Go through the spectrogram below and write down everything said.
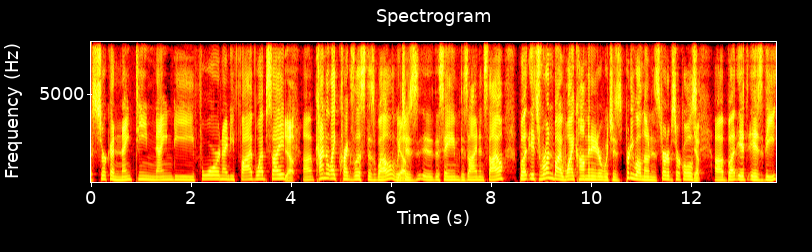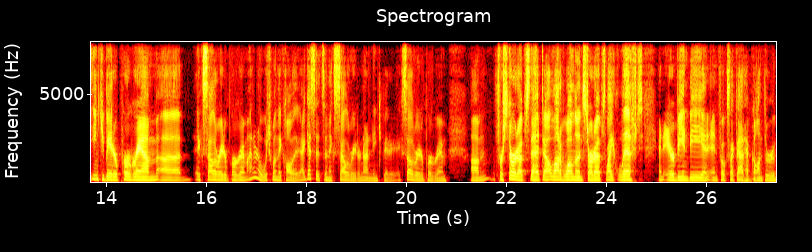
circa 1994, 95 website. Yep. Uh, kind of like Craigslist as well, which Yep. is uh, the same design and style. But it's run by Y Combinator, which is pretty well known in the startup circles. Yep. Uh, but it is the incubator program, uh, accelerator program. I don't know which one they call it. I guess it's an accelerator, not an incubator. Accelerator program um, for startups that a lot of well-known startups like Lyft and Airbnb and, and folks like that have gone through.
